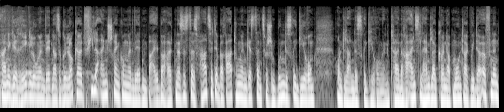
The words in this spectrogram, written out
Einige Regelungen werden also gelockert, viele Einschränkungen werden beibehalten. Das ist das Fazit der Beratungen gestern zwischen Bundesregierung und Landesregierungen. Kleinere Einzelhändler können ab Montag wieder öffnen.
